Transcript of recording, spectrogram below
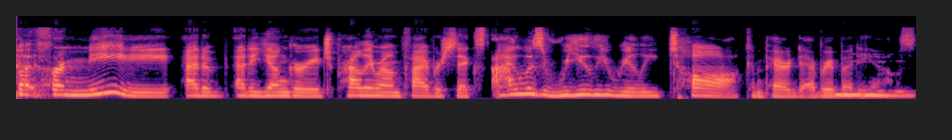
but for me at a at a younger age, probably around five or six, I was really, really tall compared to everybody mm. else.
